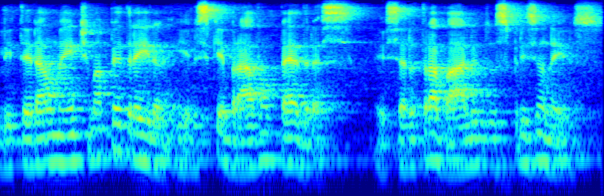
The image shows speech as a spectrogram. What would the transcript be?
literalmente uma pedreira, e eles quebravam pedras. Esse era o trabalho dos prisioneiros.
